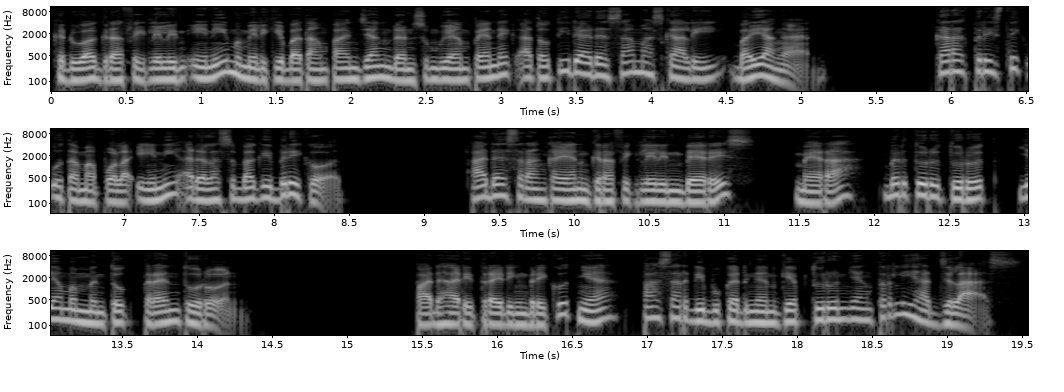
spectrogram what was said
Kedua grafik lilin ini memiliki batang panjang dan sumbu yang pendek atau tidak ada sama sekali bayangan. Karakteristik utama pola ini adalah sebagai berikut. Ada serangkaian grafik lilin bearish, merah, berturut-turut yang membentuk tren turun. Pada hari trading berikutnya, pasar dibuka dengan gap turun yang terlihat jelas.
